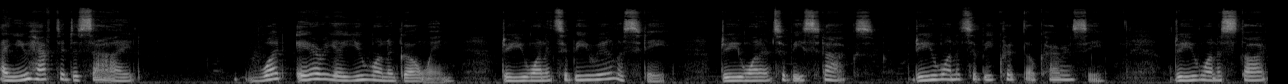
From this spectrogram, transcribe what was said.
And you have to decide what area you want to go in. Do you want it to be real estate? Do you want it to be stocks? Do you want it to be cryptocurrency? Do you want to start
